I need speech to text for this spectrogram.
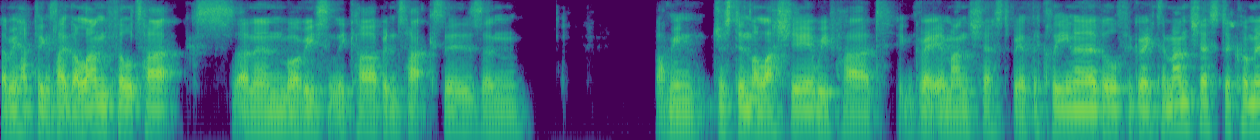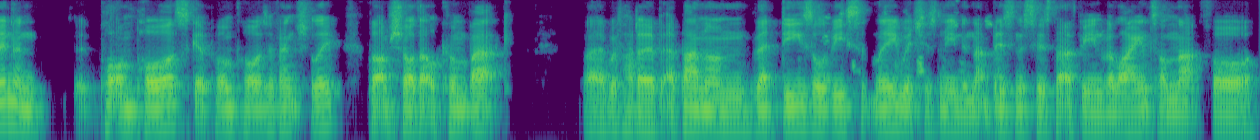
Then we had things like the landfill tax, and then more recently carbon taxes. And I mean, just in the last year, we've had in Greater Manchester, we had the Clean Air Bill for Greater Manchester come in and put on pause, get put on pause eventually, but I'm sure that'll come back. Uh, we've had a, a, ban on red diesel recently, which is meaning that businesses that have been reliant on that for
